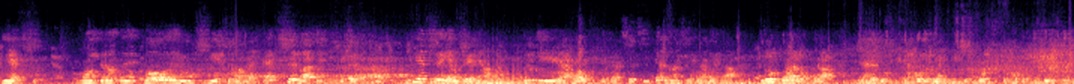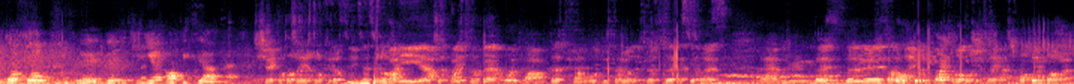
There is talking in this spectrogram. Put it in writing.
pierwszym. Moi drodzy, to już jeszcze mamy E3, Marcin Przybyszewski, pierwszy Jania, drugi Rafał Smyka, trzeci. Nam się zamyka druga runda e, Górskich Samochodów Mistrzostw Polski Samochodów Historycznych. To są e, wyniki nieoficjalne. Dzisiaj po torze jeżdżą kierowcy licencjonowani, a przed Państwem BMW 2 to jest samochód wystawiony przez SJS. To jest e, samochód, którym Państwo mogą się przejechać po tym torze.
